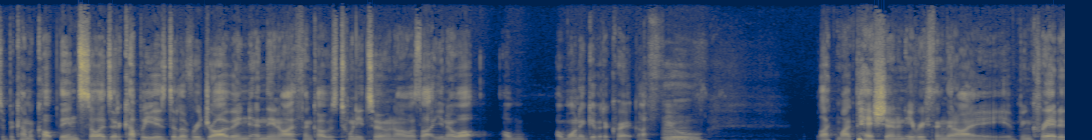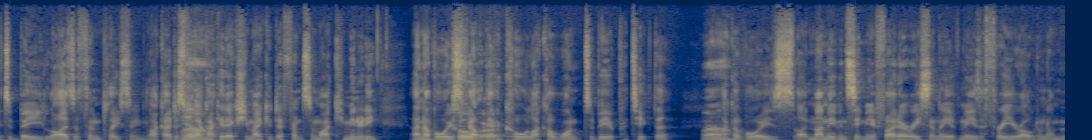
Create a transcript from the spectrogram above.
to become a cop then. So I did a couple of years delivery driving, and then I think I was 22, and I was like, you know what, I, I want to give it a crack. I Mm. Like my passion and everything that I have been created to be lies within policing. Like I just feel like I could actually make a difference in my community, and I've always Cool, felt bro. that cool. Like I want to be a protector. Wow. Like I've always like mum even sent me a photo recently of me as a three year old and I'm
